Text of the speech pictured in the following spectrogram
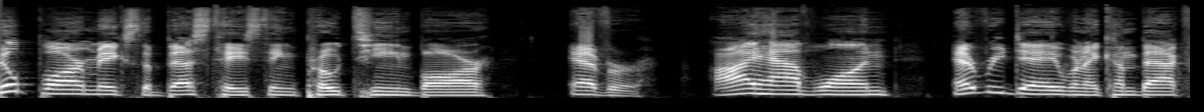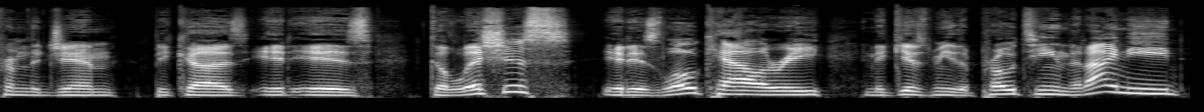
Built Bar makes the best tasting protein bar ever. I have one every day when I come back from the gym because it is delicious, it is low calorie, and it gives me the protein that I need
